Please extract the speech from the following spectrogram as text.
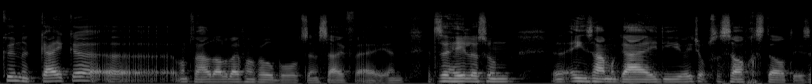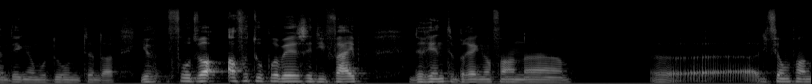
kunnen kijken. Uh, want we houden allebei van robots en sci-fi. En het is een hele zo'n een eenzame guy die weet je, op zichzelf gesteld is en dingen moet doen en dat. Je voelt wel af en toe proberen ze die vibe erin te brengen van uh, uh, die film van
